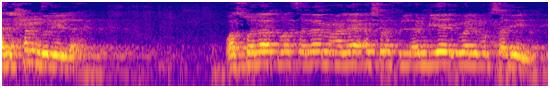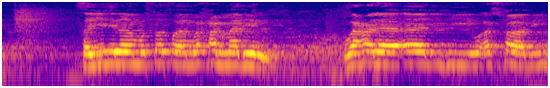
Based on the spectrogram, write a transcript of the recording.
الحمد لله. والصلاة والسلام على أشرف الأنبياء والمرسلين سيدنا مصطفى محمد وعلى آله وأصحابه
